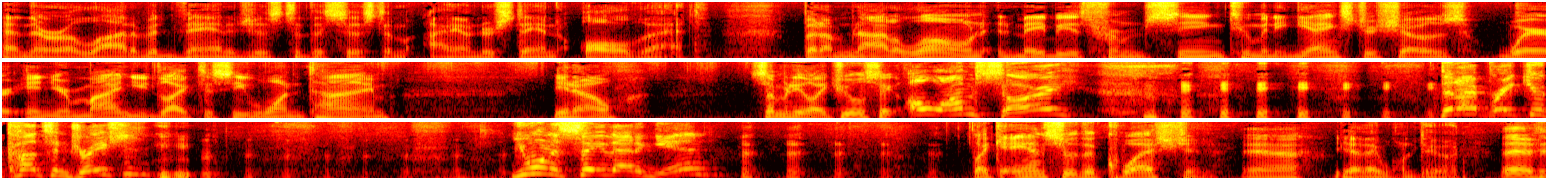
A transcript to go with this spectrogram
And there are a lot of advantages to the system. I understand all that. But I'm not alone. And maybe it's from seeing too many gangster shows where in your mind you'd like to see one time, you know, somebody like Jules say, Oh, I'm sorry. Did I break your concentration? you want to say that again? Like, answer the question. Yeah. Yeah, they won't do it. Uh,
